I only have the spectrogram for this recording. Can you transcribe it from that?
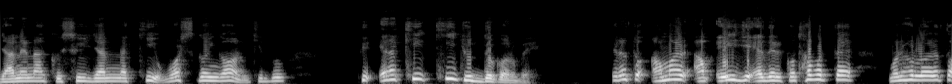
জানে না, কিছুই জানে না, কি হোয়াটস গোয়িং অন কিন্তু এরা কি কি যুদ্ধ করবে? এরা তো আমার এই যে এদের কথাবার্তায় মনে হলো এরা তো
